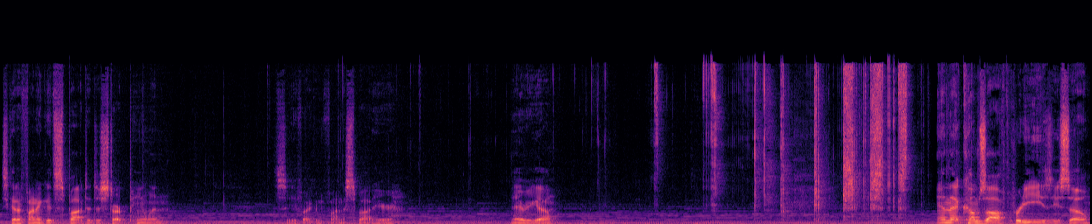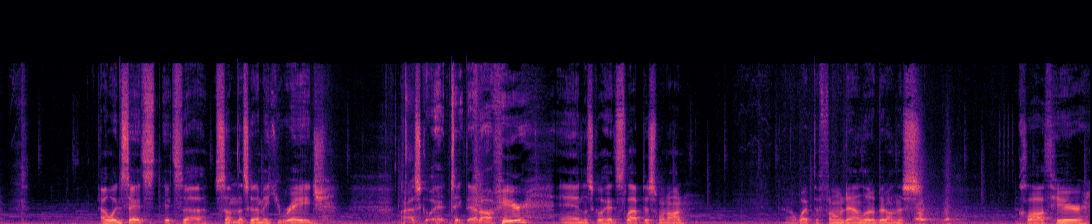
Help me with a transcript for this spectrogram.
Just gotta find a good spot to just start peeling. Let's see if I can find a spot here. There we go. And that comes off pretty easy, so I wouldn't say it's it's uh, something that's gonna make you rage. All right, let's go ahead and take that off here. And let's go ahead and slap this one on. Wipe the phone down a little bit on this cloth here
